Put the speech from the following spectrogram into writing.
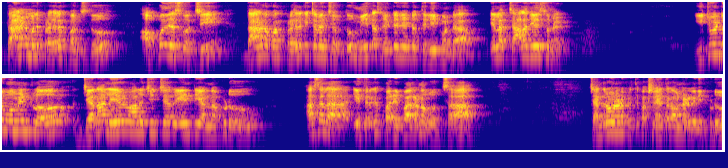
దానిని మళ్ళీ ప్రజలకు పంచుతూ అప్పులు తీసుకొచ్చి దానిలో కొంత ప్రజలకు ఇచ్చానని చెప్తూ మిగతా అసలు రిటర్న్ ఏంటో తెలియకుండా ఇలా చాలా చేస్తున్నాడు. ఇటువంటి మూమెంట్లో జనాలు ఏమేమి ఆలోచించారు ఏంటి అన్నప్పుడు అసలు ఇతనికి పరిపాలన వచ్చా? చంద్రబాబు నాయుడు ప్రతిపక్ష నేతగా ఉన్నాడు కదా ఇప్పుడు.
